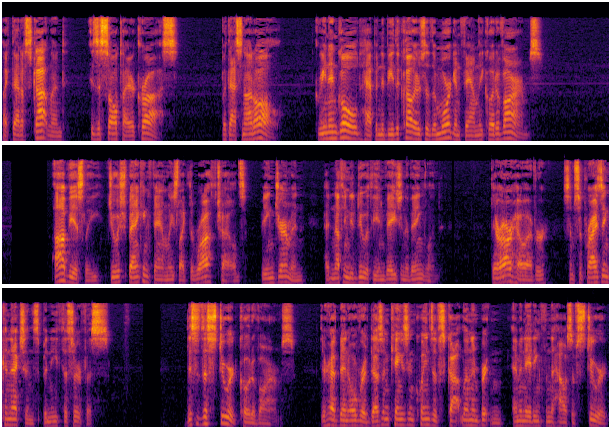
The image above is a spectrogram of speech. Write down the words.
like that of Scotland, is a saltire cross. But that's not all. Green and gold happen to be the colors of the Morgan family coat of arms. Obviously, Jewish banking families like the Rothschilds being German, had nothing to do with the invasion of England. There are, however, some surprising connections beneath the surface. This is the Stuart coat of arms. There have been over a dozen kings and queens of Scotland and Britain emanating from the House of Stuart,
